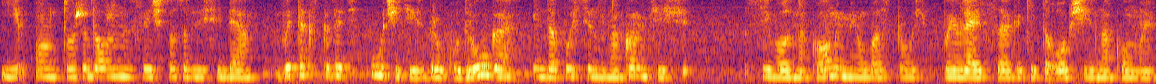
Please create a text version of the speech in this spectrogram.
и он тоже должен извлечь что-то для себя. Вы, так сказать, учитесь друг у друга, и, допустим, знакомитесь с его знакомыми, у вас появляются какие-то общие знакомые,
